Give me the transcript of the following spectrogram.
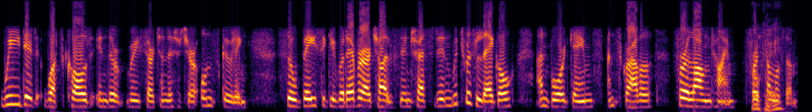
We did what's called in the research and literature unschooling. So basically, whatever our child was interested in, which was Lego and board games and Scrabble, for a long time for some of them.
